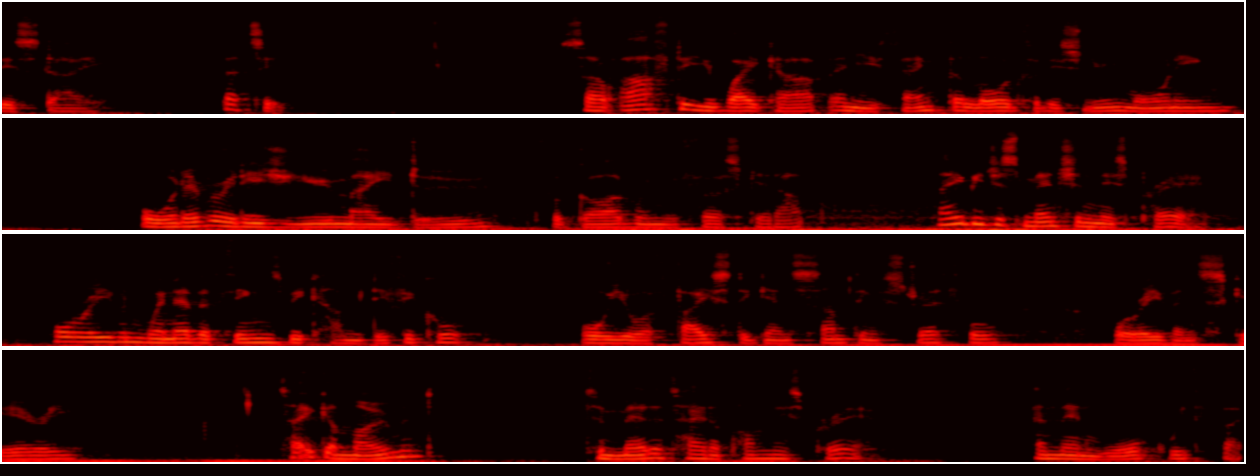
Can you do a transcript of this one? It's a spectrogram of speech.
this day. That's it. So after you wake up and you thank the Lord for this new morning, or whatever it is you may do for God when you first get up, maybe just mention this prayer or even whenever things become difficult, or you are faced against something stressful or even scary, take a moment to meditate upon this prayer and then walk with faith.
